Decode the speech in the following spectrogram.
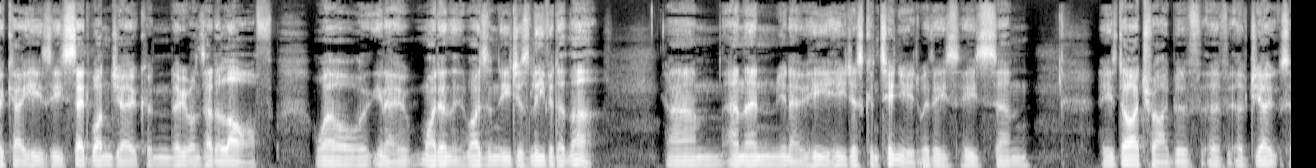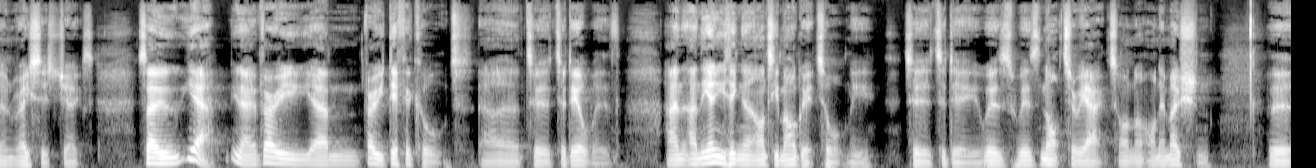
okay, he's he's said one joke and everyone's had a laugh. Well, you know, why don't they, why doesn't he just leave it at that? Um, and then you know he, he just continued with his his um, his diatribe of, of, of jokes and racist jokes. So yeah, you know, very um, very difficult uh, to to deal with, and and the only thing that Auntie Margaret taught me to to do was was not to react on on emotion, uh,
